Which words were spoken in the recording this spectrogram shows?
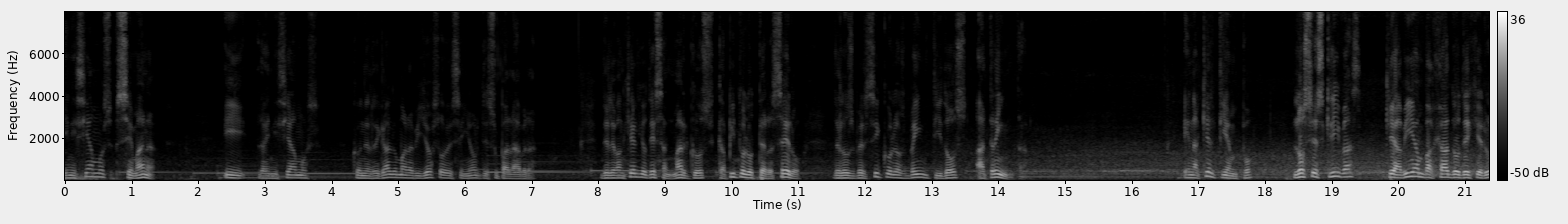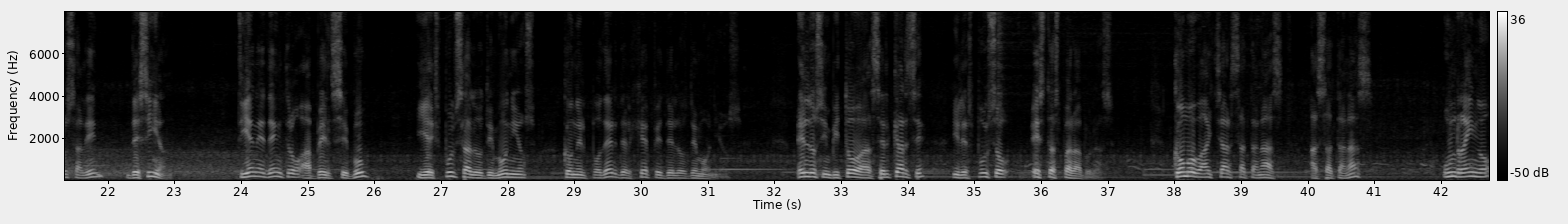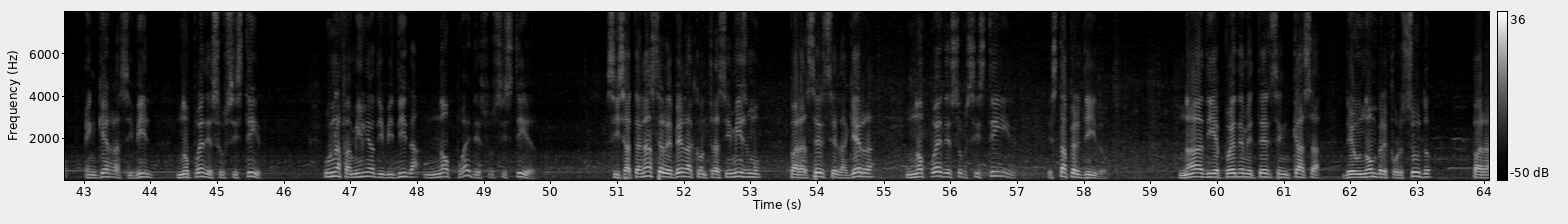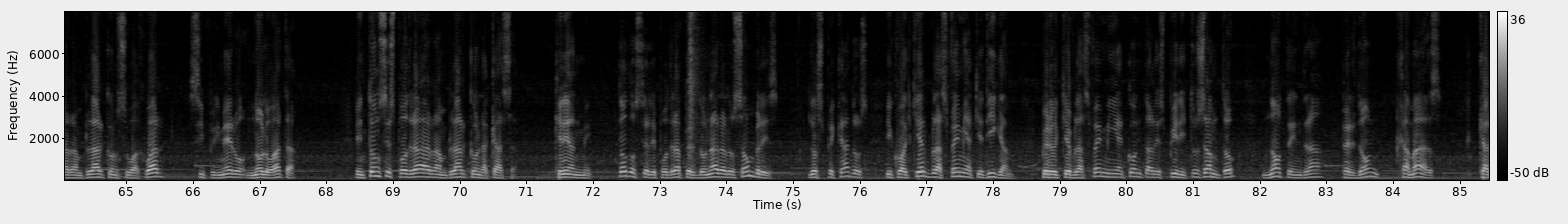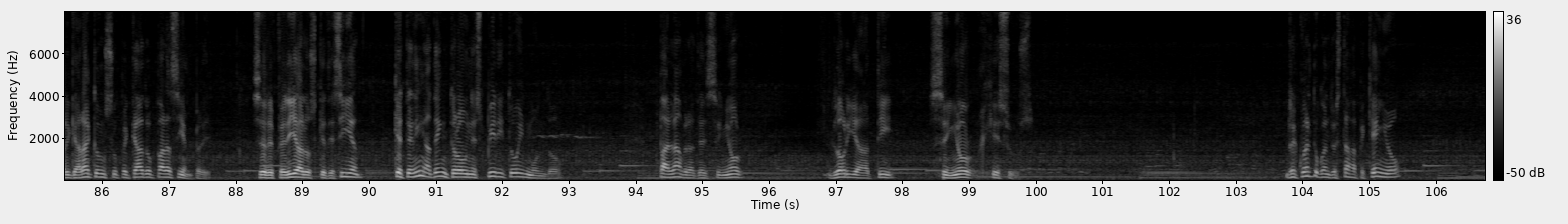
iniciamos semana y la iniciamos con el regalo maravilloso del Señor de su palabra. Del Evangelio de San Marcos, capítulo tercero, de los versículos 22 a 30. En aquel tiempo, los escribas que habían bajado de Jerusalén decían, tiene dentro a Belcebú y expulsa a los demonios con el poder del jefe de los demonios. Él los invitó a acercarse y les puso estas parábolas. ¿Cómo va a echar Satanás a Satanás? Un reino en guerra civil no puede subsistir. Una familia dividida no puede subsistir. Si Satanás se revela contra sí mismo para hacerse la guerra, no puede subsistir, está perdido. Nadie puede meterse en casa de un hombre forzudo para arramplar con su ajuar si primero no lo ata. Entonces podrá arramblar con la casa. Créanme, todo se le podrá perdonar a los hombres, los pecados y cualquier blasfemia que digan, pero el que blasfemie contra el Espíritu Santo no tendrá perdón jamás, cargará con su pecado para siempre. Se refería a los que decían que tenía dentro un espíritu inmundo. Palabra del Señor, gloria a ti, Señor Jesús. Recuerdo cuando estaba pequeño,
